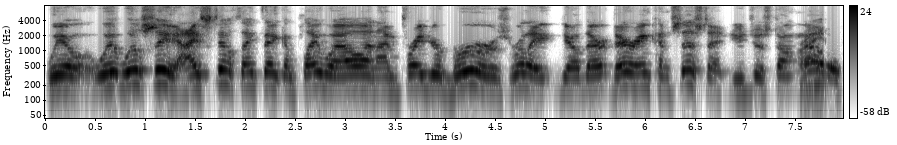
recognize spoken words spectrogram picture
we'll, we'll we'll see. I still think they can play well, and I'm afraid your Brewers really, you know, they're they're inconsistent. You just don't Right. know.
